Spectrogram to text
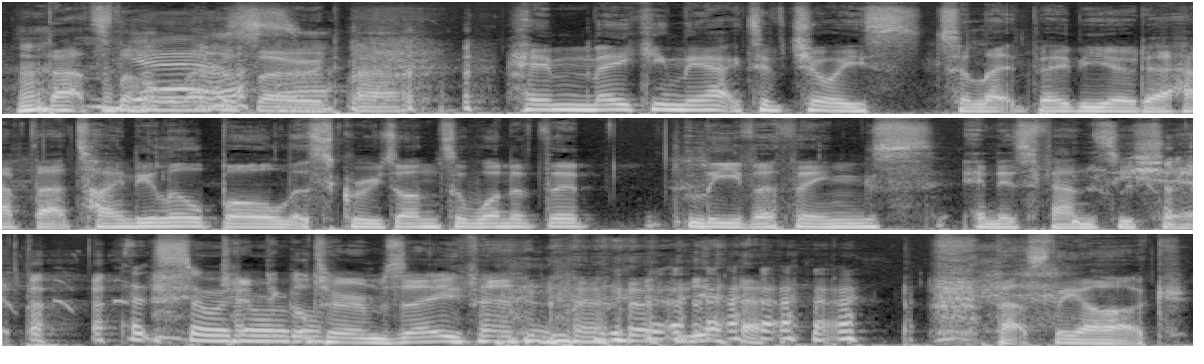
That's the Yes. whole episode. Him making the active choice to let Baby Yoda have that tiny little ball that screws onto one of the lever things in his fancy ship. That's so adorable. Technical terms, eh, Ben? yeah, that's the arc.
